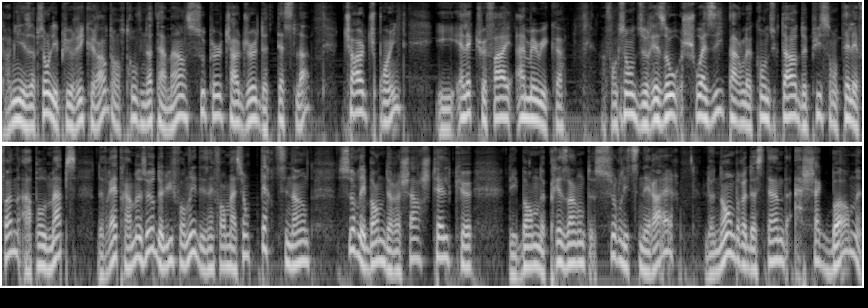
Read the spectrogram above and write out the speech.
Parmi les options les plus récurrentes, on retrouve notamment Supercharger de Tesla, ChargePoint et Electrify America. En fonction du réseau choisi par le conducteur depuis son téléphone, Apple Maps devrait être en mesure de lui fournir des informations pertinentes sur les bornes de recharge telles que les bornes présentes sur l'itinéraire, le nombre de stands à chaque borne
